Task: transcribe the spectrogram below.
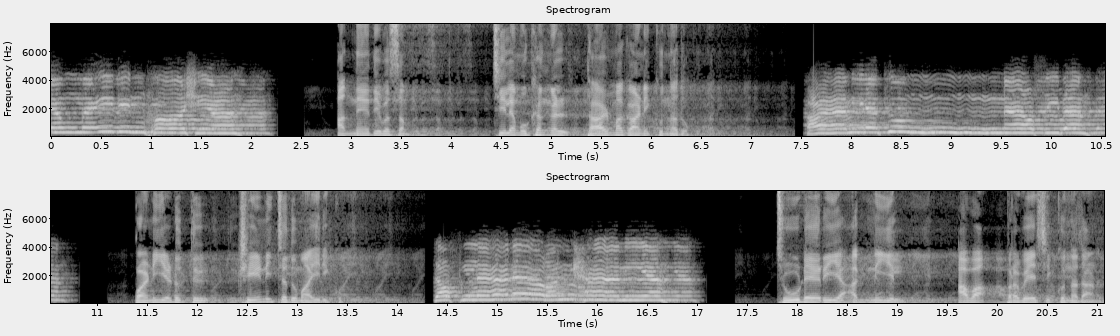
يومئذ خاشعة അന്നേ ദിവസം ചില മുഖങ്ങൾ താഴ്മ കാണിക്കുന്നതും عاملة ناصبة പണിയെടുത്ത് ക്ഷീണിച്ചതുമായിരിക്കും. ചൂടേറിയ അഗ്നിയിൽ അവ പ്രവേശിക്കുന്നതാണ്.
